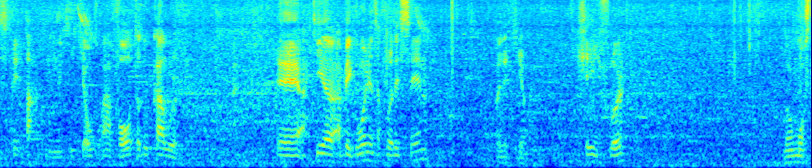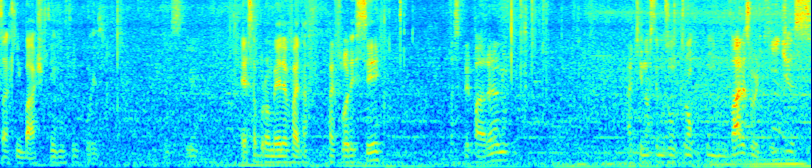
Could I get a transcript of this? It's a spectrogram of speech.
Espetáculo, né? Aqui que é a volta do calor. É, aqui a begônia está florescendo. Olha aqui, ó. Cheio de flor. Vamos mostrar aqui embaixo que tem muita coisa. Essa bromélia vai, vai florescer. Está se preparando. Aqui nós temos um tronco com várias orquídeas.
